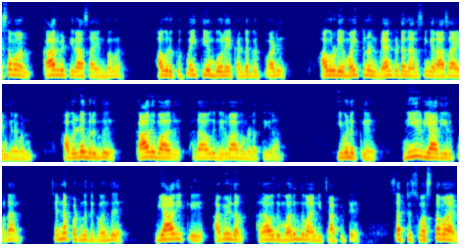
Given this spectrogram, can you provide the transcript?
எசமான் கார்வெட்டி ராசா என்பவர் அவருக்கு பைத்தியம் போலே கண்ட பிற்பாடு அவருடைய மைத்துனன் வேங்கட நரசிங்க ராசா என்கிறவன் அவரிடமிருந்து காருபாறு அதாவது நிர்வாகம் நடத்துகிறான். இவனுக்கு நீர் வியாதி இருப்பதால் சென்னப்பட்டினத்துக்கு வந்து வியாதிக்கு அவிழ்தம் அதாவது மருந்து வாங்கி சாப்பிட்டு சற்று ஸ்வஸ்தமாய்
